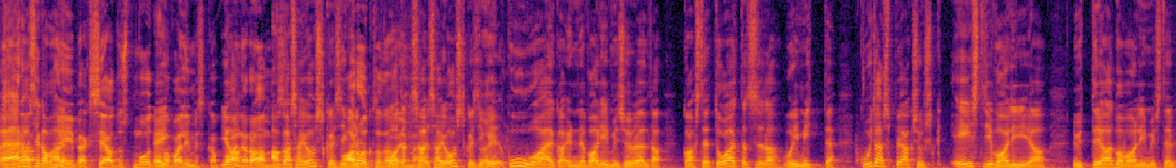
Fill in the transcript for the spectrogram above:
ära sega me vahele ei peaks seadust muutma valimiskampaania raames. aga sa ei oska isegi, arutada oota, sa, sa ei oska isegi kuu aega enne valimisi öelda, kas te toetate seda või mitte. kuidas peaks üks Eesti valija nüüd teadma valimistel,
